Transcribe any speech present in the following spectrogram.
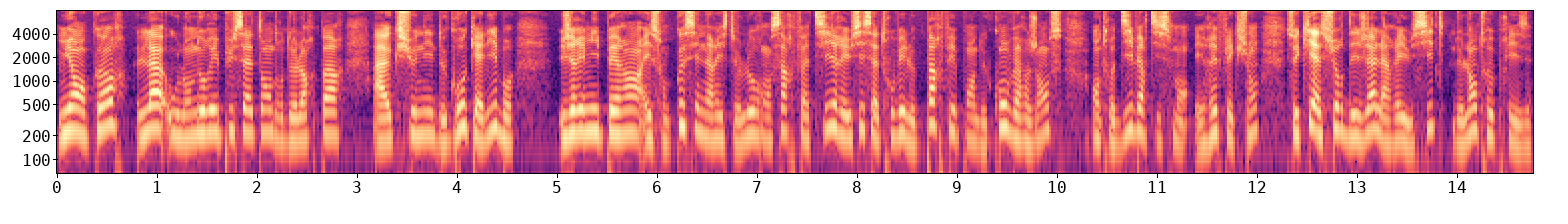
Mieux encore, là où l'on aurait pu s'attendre de leur part à actionner de gros calibres, Jérémy Perrin et son co-scénariste Laurent Sarfati réussissent à trouver le parfait point de convergence entre divertissement et réflexion, ce qui assure déjà la réussite de l'entreprise.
